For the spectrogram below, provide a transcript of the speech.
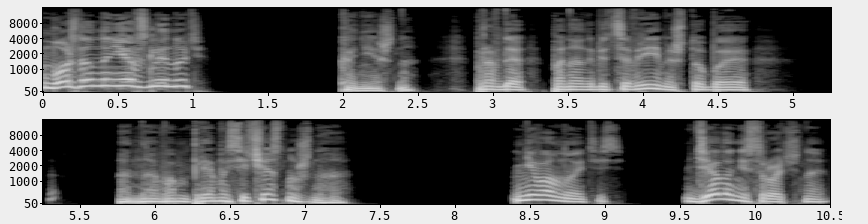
Можно на нее взглянуть? Конечно. Правда, понадобится время, чтобы... Она вам прямо сейчас нужна? Не волнуйтесь. Дело не срочное.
